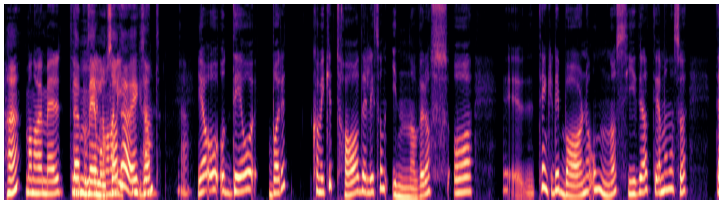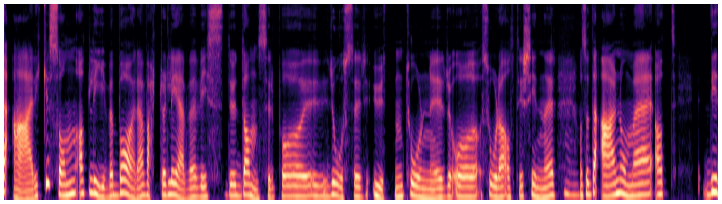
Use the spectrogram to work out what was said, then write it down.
Hæ? Man har jo mer ting på stell når man motsatt, er ja, ikke sant? Ja, og, og det å bare Kan vi ikke ta det litt sånn innover oss, og eh, tenke til barn og unge og si det at ja, men altså, det er ikke sånn at livet bare er verdt å leve hvis du danser på roser uten torner og sola alltid skinner. Mm. Altså, det er noe med at de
